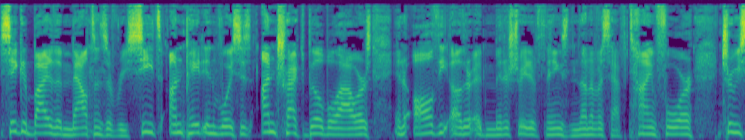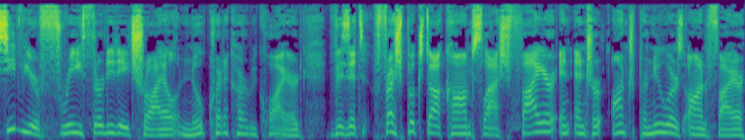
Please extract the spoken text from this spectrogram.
say goodbye to the mountains of receipts, unpaid invoices, untracked billable hours, and all the other administrative things none of us have time for. To receive your free 30 day trial, no credit card required, visit freshbooks.com slash fire and enter entrepreneurs on fire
